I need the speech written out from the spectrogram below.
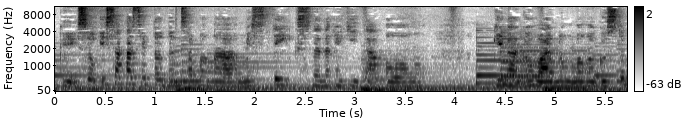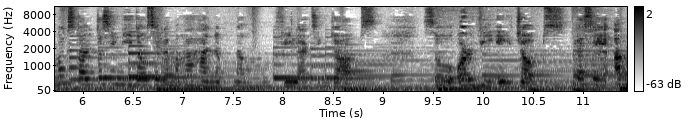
Okay, so isa kasi to dun sa mga mistakes na nakikita kong ginagawa ng mga gusto mag-start kasi hindi daw sila makahanap ng freelancing jobs. So, or VA jobs. Kasi ang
